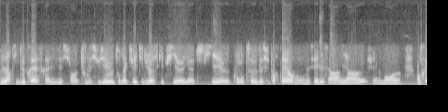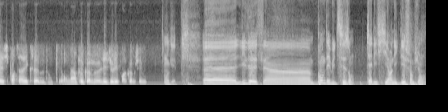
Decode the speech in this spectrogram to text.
des articles de presse réalisés sur tous les sujets autour de l'actualité du LOSC, et puis il y a tout ce qui est compte de supporters, où on essaye de faire un lien finalement entre les supporters et les clubs. Donc, on est un peu comme lesviolets.com chez vous. Ok. Lille fait un bon début de saison. qualifié en Ligue des Champions.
